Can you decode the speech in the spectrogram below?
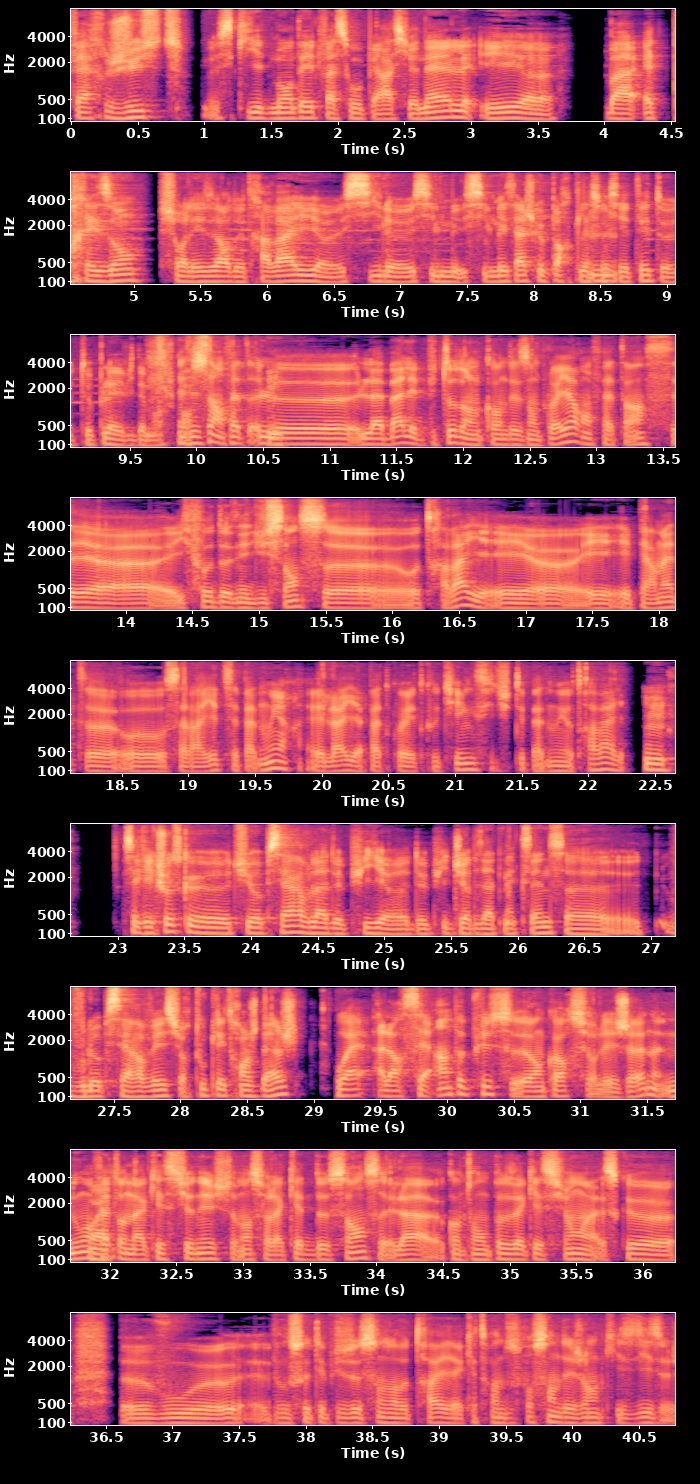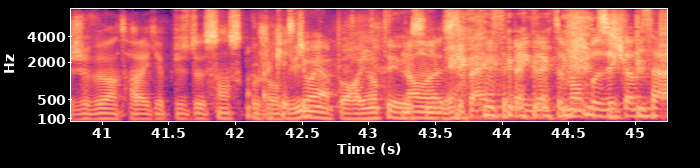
faire juste ce qui est demandé de façon opérationnelle et euh, bah, être présent sur les heures de travail euh, si, le, si, le, si, le, message que porte la mm. société te, te plaît, évidemment. C'est ça, en fait. Le, la balle est plutôt dans le camp des employeurs, en fait. Hein. C'est, euh, il faut donner du sens au travail et, et, permettre aux salariés de s'épanouir. Et là, il n'y a pas de quiet quitting si tu t'épanouis au travail. Mm. C'est quelque chose que tu observes là depuis, depuis Jobs That Make Sense. vous l'observez sur toutes les tranches d'âge? Ouais, alors c'est un peu plus euh, encore sur les jeunes. Nous, en fait, on a questionné justement sur la quête de sens. Et là, quand on pose la question, est-ce que euh, vous, euh, vous souhaitez plus de sens dans votre travail Il y a 92% des gens qui se disent je veux un travail qui a plus de sens qu'aujourd'hui. La question est un peu orientée non, aussi. Non, c'est pas, pas, exactement posé comme ça.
